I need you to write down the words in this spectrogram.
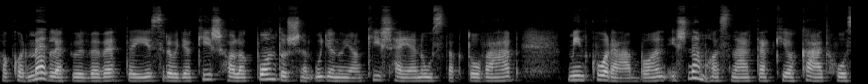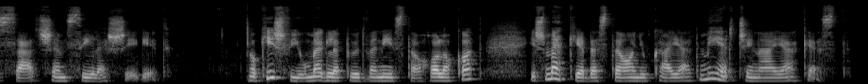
akkor meglepődve vette észre, hogy a kis halak pontosan ugyanolyan kis helyen úsztak tovább, mint korábban, és nem használták ki a kád hosszát, sem szélességét. A kisfiú meglepődve nézte a halakat, és megkérdezte anyukáját, miért csinálják ezt.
